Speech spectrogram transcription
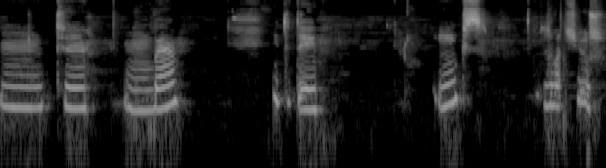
y, mm, B i tutaj X. Zobaczcie, już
